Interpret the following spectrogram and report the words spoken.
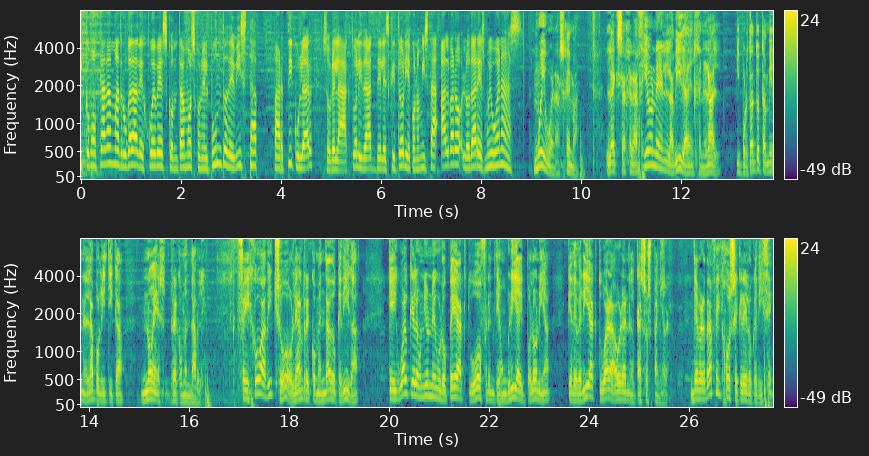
Y como cada madrugada de jueves contamos con el punto de vista particular sobre la actualidad del escritor y economista Álvaro Lodares. Muy buenas. Muy buenas, Gema. La exageración en la vida en general, y por tanto también en la política, no es recomendable. Feijó ha dicho, o le han recomendado que diga, que igual que la Unión Europea actuó frente a Hungría y Polonia, que debería actuar ahora en el caso español. ¿De verdad Feijó se cree lo que dice?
